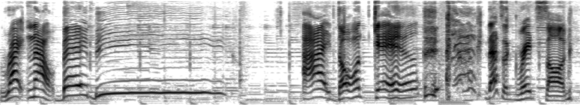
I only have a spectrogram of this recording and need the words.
right now, baby. I don't care. That's a great song.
